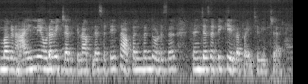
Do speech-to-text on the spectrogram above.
बघ ना आईने एवढा विचार केला आपल्यासाठी तर आपण पण थोडंसं त्यांच्यासाठी केलं पाहिजे विचार.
